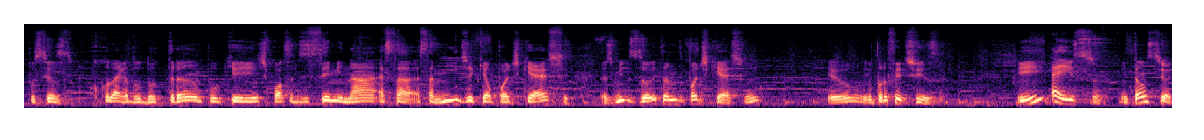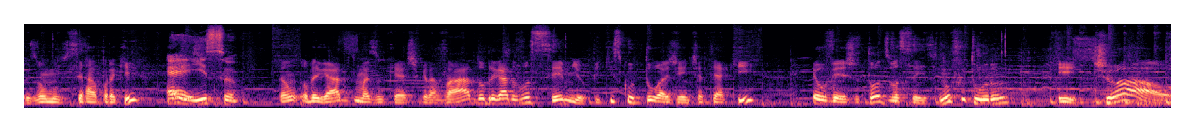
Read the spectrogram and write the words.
pros seus colegas do, do trampo, que a gente possa disseminar essa, essa mídia que é o podcast. 2018 ano do podcast, hein? Eu, eu profetizo. E é isso. Então, senhores, vamos encerrar por aqui? É isso. Então, obrigado por mais um cast gravado. Obrigado você, Miope, que escutou a gente até aqui. Eu vejo todos vocês no futuro e tchau!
